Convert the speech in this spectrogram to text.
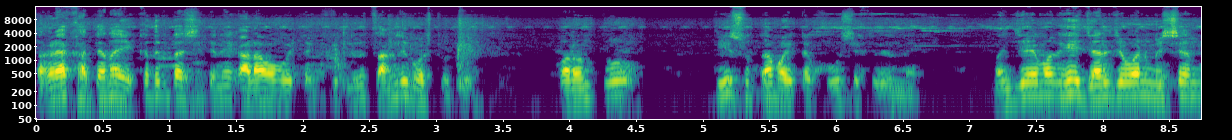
सगळ्या खात्यांना एकत्रित अशी त्याने एक आढावा बैठक घेतलेली चांगली गोष्ट होती. परंतु ती सुद्धा बैठक होऊ शकलेली नाही. म्हणजे मग हे जलजीवन मिशन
